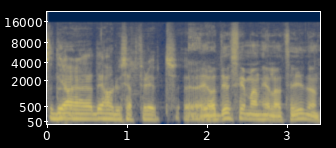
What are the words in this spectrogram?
Så det, det har du sett förut? Ja, det ser man hela tiden.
